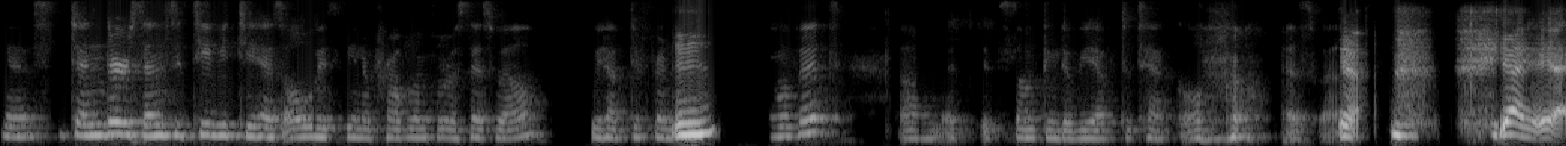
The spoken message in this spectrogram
Yes, gender sensitivity has always been a problem for us as well. We have different Mhm. of it. Um, it, it's something that we have to tackle as well. Yeah, yeah, yeah.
